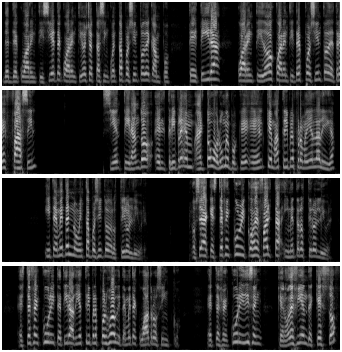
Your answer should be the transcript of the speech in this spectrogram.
desde 47, 48 hasta 50% de campo, te tira 42, 43% de tres fácil, tirando el triple en alto volumen, porque es el que más triples promedia en la liga. y te mete el 90% de los tiros libres. O sea que Stephen Curry coge falta y mete los tiros libres. Stephen Curry te tira 10 triples por juego y te mete 4 o 5. Stephen Curry dicen que no defiende, que es soft,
